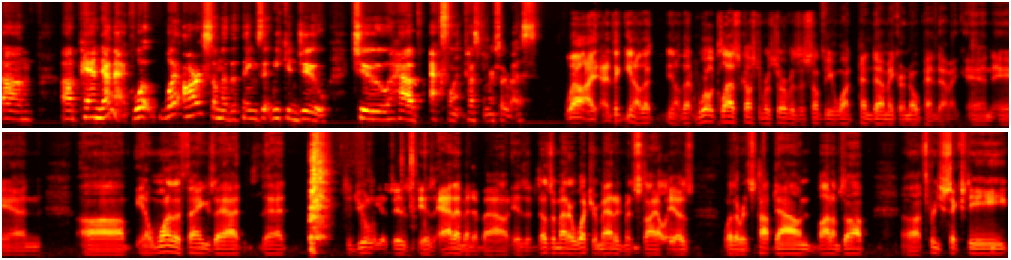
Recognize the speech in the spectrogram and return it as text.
um, uh, pandemic? What what are some of the things that we can do to have excellent customer service? Well, I, I think you know that you know that world class customer service is something you want, pandemic or no pandemic, and and uh, you know one of the things that that DiJulius is is adamant about is it doesn't matter what your management style is, whether it's top down, bottoms up, uh, 360,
